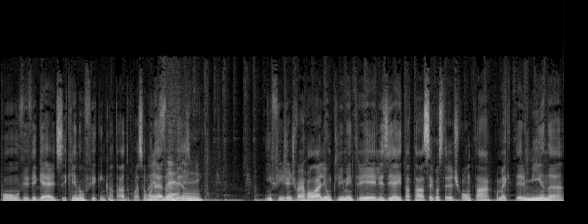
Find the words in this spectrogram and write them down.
com Vivi Guedes. E quem não fica encantado com essa Pois mulher, não é é, mesmo? né? Enfim, gente, vai rolar ali um clima entre eles. E aí, Tatá, você gostaria de contar como é que termina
